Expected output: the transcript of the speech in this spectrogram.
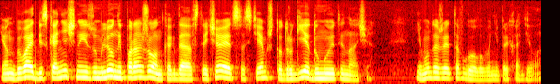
и он бывает бесконечно изумлен и поражен, когда встречается с тем, что другие думают иначе. Ему даже это в голову не приходило.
